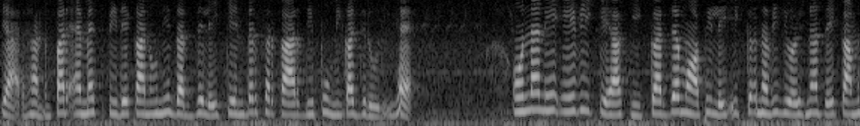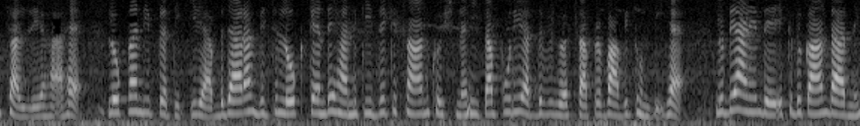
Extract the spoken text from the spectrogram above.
ਤਿਆਰ ਹਨ। ਪਰ ਐਮਐਸਪੀ ਦੇ ਕਾਨੂੰਨੀ ਦਰਜੇ ਲਈ ਕੇਂਦਰ ਸਰਕਾਰ ਦੀ ਭੂਮਿਕਾ ਜ਼ਰੂਰੀ ਹੈ। ਉਹਨਾਂ ਨੇ ਇਹ ਵੀ ਕਿਹਾ ਕਿ ਕਰਜ਼ਾ ਮੁਆਫ਼ੀ ਲਈ ਇੱਕ ਨਵੀਂ ਯੋਜਨਾ ਤੇ ਕੰਮ ਚੱਲ ਰਿਹਾ ਹੈ। ਲੋਕਾਂ ਦੀ ਪ੍ਰਤੀਕਿਰਿਆ। ਬਾਜ਼ਾਰਾਂ ਵਿੱਚ ਲੋਕ ਕਹਿੰਦੇ ਹਨ ਕਿ ਜੇ ਕਿਸਾਨ ਖੁਸ਼ ਨਹੀਂ ਤਾਂ ਪੂਰੀ ਅਰਥ ਵਿਵਸਥਾ ਪ੍ਰਭਾਵਿਤ ਹੁੰਦੀ ਹੈ। ਲੁਧਿਆਣੇ ਦੇ ਇੱਕ ਦੁਕਾਨਦਾਰ ਨੇ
